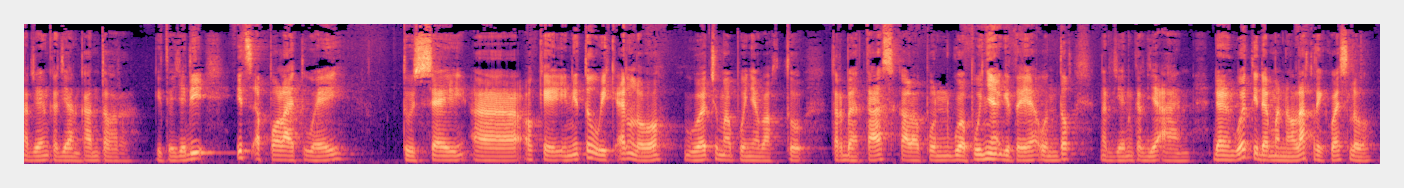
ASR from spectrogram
ngerjain kerjaan kantor gitu. Jadi it's a polite way to say uh, oke okay, ini tuh weekend loh. Gue cuma punya waktu terbatas kalaupun gue punya gitu ya untuk ngerjain kerjaan. Dan gue tidak menolak request lo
